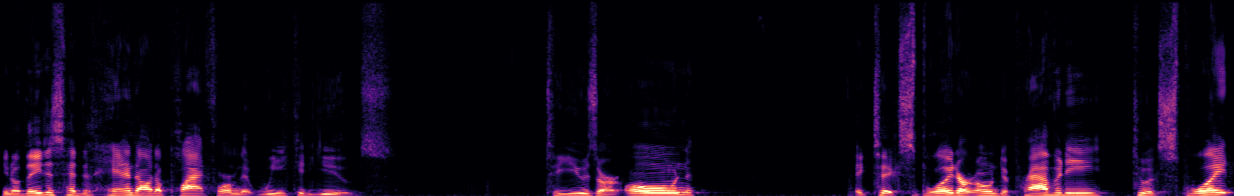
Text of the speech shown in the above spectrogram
You know, they just had to hand out a platform that we could use to use our own, to exploit our own depravity, to exploit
